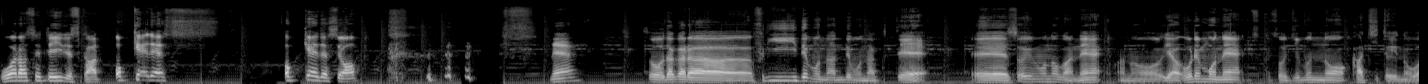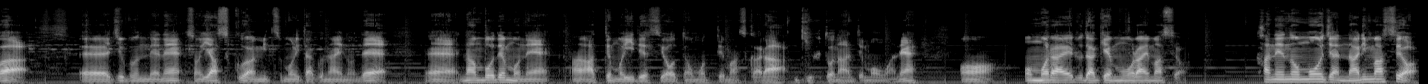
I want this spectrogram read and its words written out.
終わらせていいですか ?OK です !OK ですよね。そう、だから、フリーでも何でもなくて、えー、そういうものがね、あの、いや、俺もね、そう、自分の価値というのは、えー、自分でね、その安くは見積もりたくないので、えー、なんぼでもねあ、あってもいいですよって思ってますから、ギフトなんてもんはね、うん、もらえるだけもらえますよ。金の亡者になりますよ。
